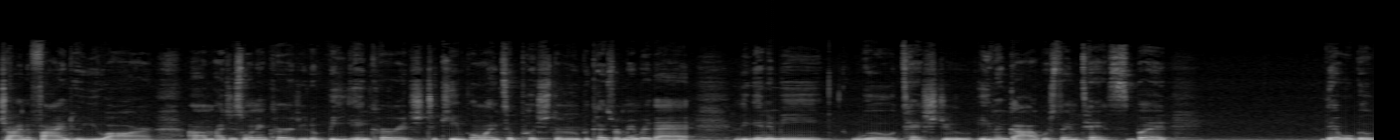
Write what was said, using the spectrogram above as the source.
trying to find who you are. Um, I just want to encourage you to be encouraged to keep going, to push through, because remember that the enemy will test you. Even God will send tests, but there will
